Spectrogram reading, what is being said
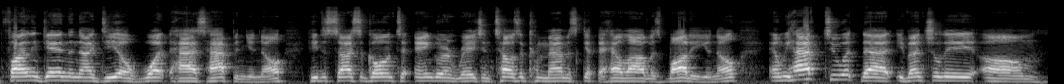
finally getting an idea of what has happened, you know. He decides to go into anger and rage and tells the commandments get the hell out of his body, you know. And we have to it that eventually um,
